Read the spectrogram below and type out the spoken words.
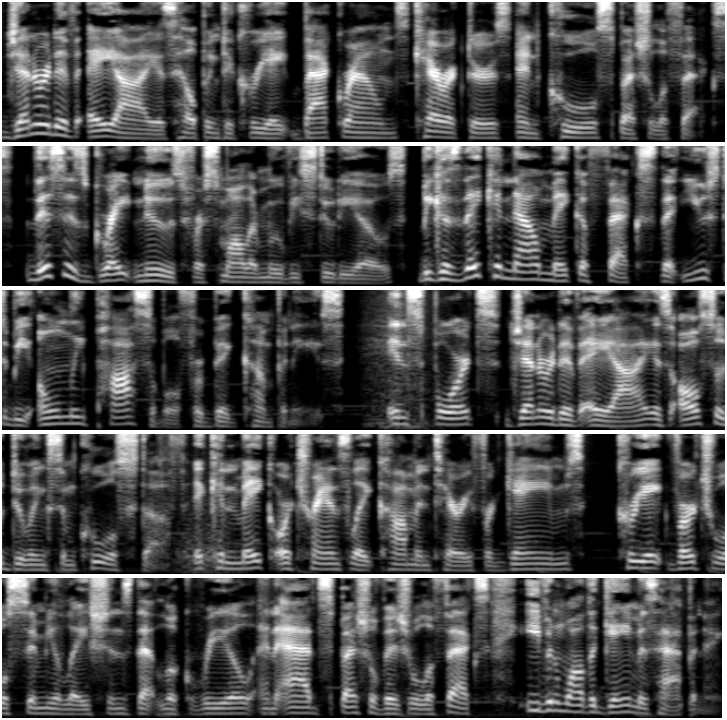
generative AI is helping to create backgrounds, characters, and cool special effects. This is great news for smaller movie studios because they can now make effects that used to be only possible for big companies. In sports, generative AI is also doing some cool stuff. It can make or translate commentary for games, create virtual simulations that look real, and add special visual effects even while the game is happening.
